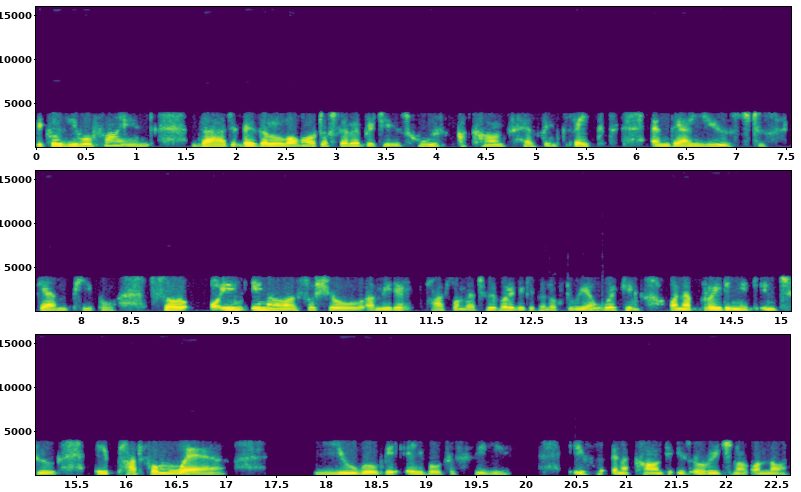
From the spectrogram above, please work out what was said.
because you will find that there's a lot of celebrities whose accounts have been faked and they are used to scam people. So in, in our social uh, media platform that we've already developed, we are working on upgrading it into a platform where you will be able to see if an account is original or not.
